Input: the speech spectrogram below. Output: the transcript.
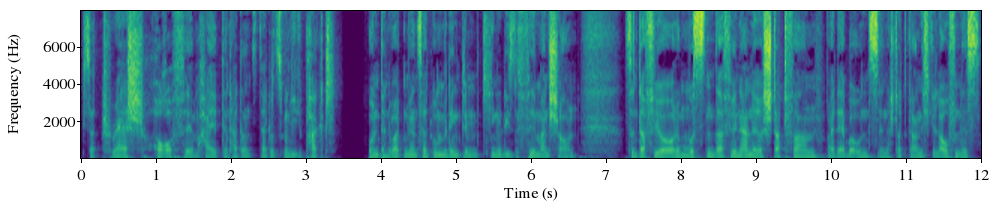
dieser Trash-Horrorfilm-Hype, den hat uns, der hat uns irgendwie gepackt. Und dann wollten wir uns halt unbedingt im Kino diesen Film anschauen. Sind dafür oder mussten dafür in eine andere Stadt fahren, weil der bei uns in der Stadt gar nicht gelaufen ist.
